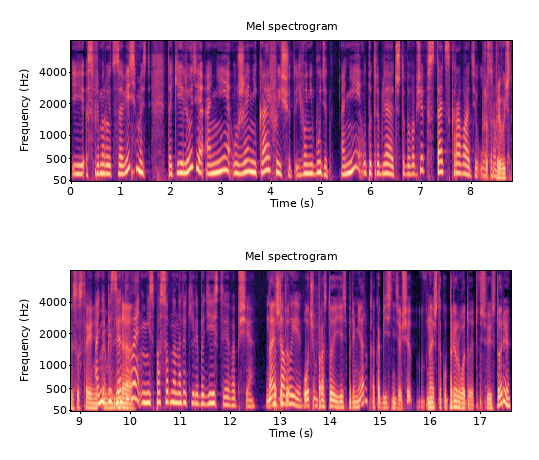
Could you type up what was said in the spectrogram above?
и сформируется зависимость, такие люди, они уже не кайф ищут, его не будет. Они употребляют, чтобы вообще встать с кровати утром. Просто привычное состояние. Они поймать. без Да. этого не способны на какие-либо действия вообще. Знаешь, это Бытовые. очень простой есть пример, как объяснить вообще, знаешь, такую природу, эту всю историю.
